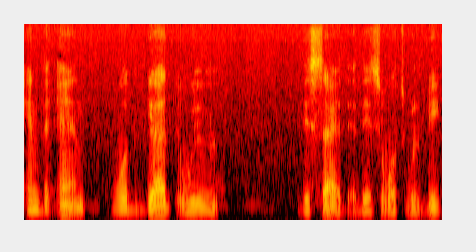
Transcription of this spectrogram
In the end, what God will decide, this is what will be.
